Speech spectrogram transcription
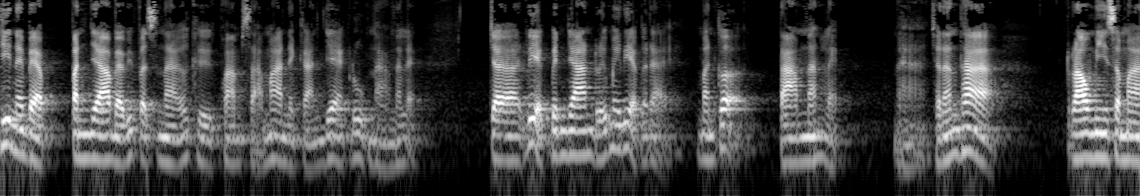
ธิในแบบปัญญาแบบวิปัสสนาก็คือความสามารถในการแยกรูปนามนั่นแหละ จะเรียกเป็นญาณหรือไม่เรียกก็ได้ มันก็ ตามนั้นแหละนะฉะนั้นถ้าเรามีสมา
